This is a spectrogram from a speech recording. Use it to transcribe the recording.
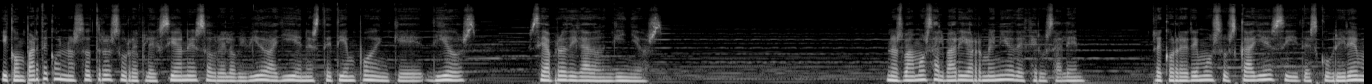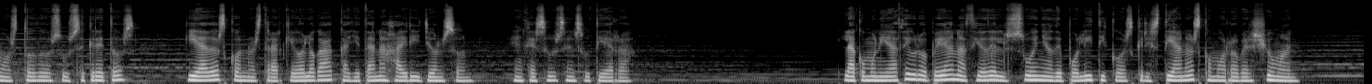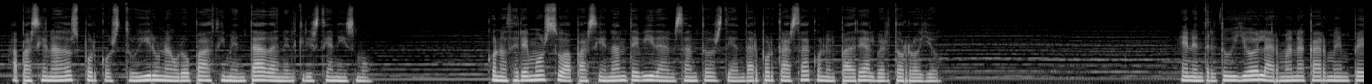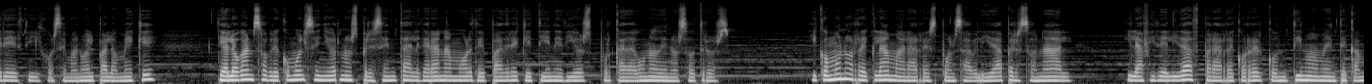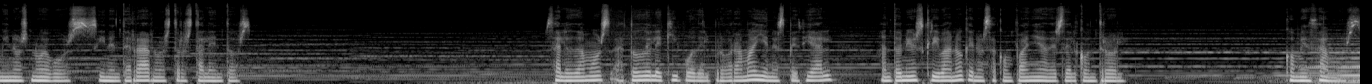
y comparte con nosotros sus reflexiones sobre lo vivido allí en este tiempo en que Dios se ha prodigado en guiños. Nos vamos al barrio armenio de Jerusalén, recorreremos sus calles y descubriremos todos sus secretos guiados con nuestra arqueóloga Cayetana Jairi Johnson en Jesús en su tierra. La comunidad europea nació del sueño de políticos cristianos como Robert Schuman, apasionados por construir una Europa cimentada en el cristianismo. Conoceremos su apasionante vida en Santos de Andar por Casa con el padre Alberto Rollo. En Entre tú y yo, la hermana Carmen Pérez y José Manuel Palomeque dialogan sobre cómo el Señor nos presenta el gran amor de Padre que tiene Dios por cada uno de nosotros y cómo nos reclama la responsabilidad personal, y la fidelidad para recorrer continuamente caminos nuevos sin enterrar nuestros talentos. Saludamos a todo el equipo del programa y en especial Antonio Escribano que nos acompaña desde el control. Comenzamos.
